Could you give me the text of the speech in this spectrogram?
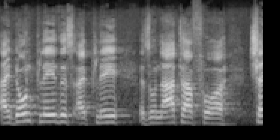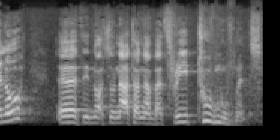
I don't play this. I play a sonata for cello, uh, the sonata number three, two movements.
